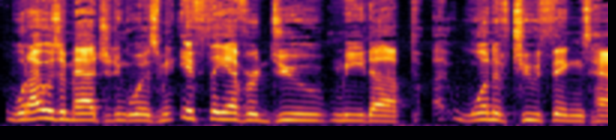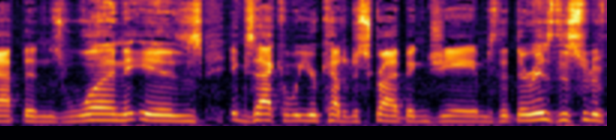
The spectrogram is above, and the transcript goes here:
what I was imagining was, I mean, if they ever do meet up, one of two things happens. One is exactly what you're kind of describing, James, that there is this sort of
